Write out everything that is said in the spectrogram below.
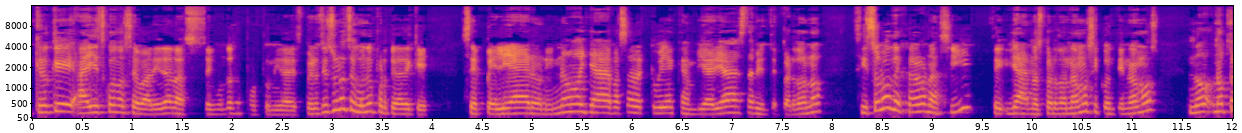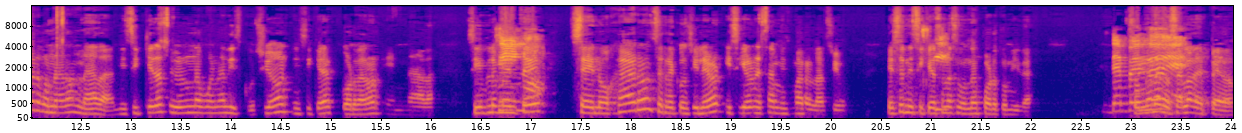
creo que ahí es cuando se validan las segundas oportunidades, pero si es una segunda oportunidad de que se pelearon y no, ya vas a ver que voy a cambiar, ya está bien, te perdono, si solo dejaron así, ya nos perdonamos y continuamos, no, no perdonaron nada, ni siquiera tuvieron una buena discusión, ni siquiera acordaron en nada, simplemente se enojaron, se reconciliaron y siguieron esa misma relación. Eso ni siquiera es una segunda oportunidad. Depende de, pedo.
